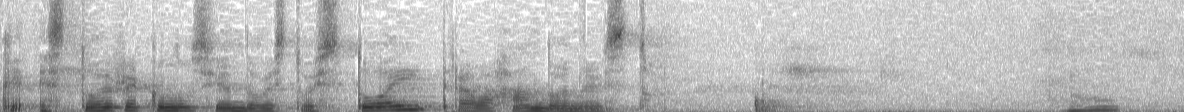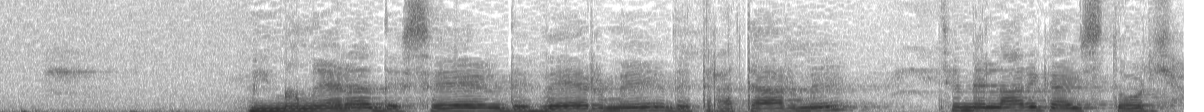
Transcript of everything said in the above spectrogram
Que estoy reconociendo esto, estoy trabajando en esto. Mi manera de ser, de verme, de tratarme, tiene larga historia.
